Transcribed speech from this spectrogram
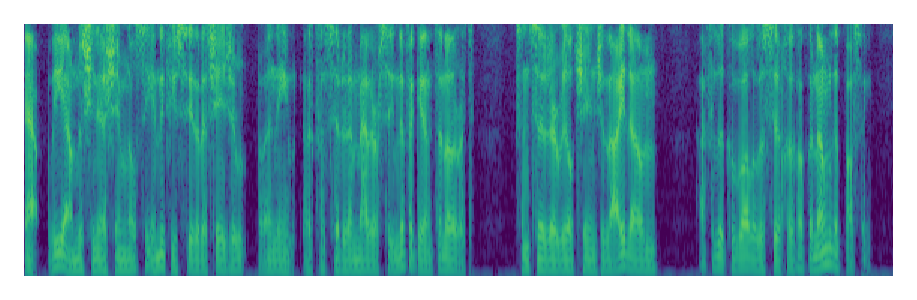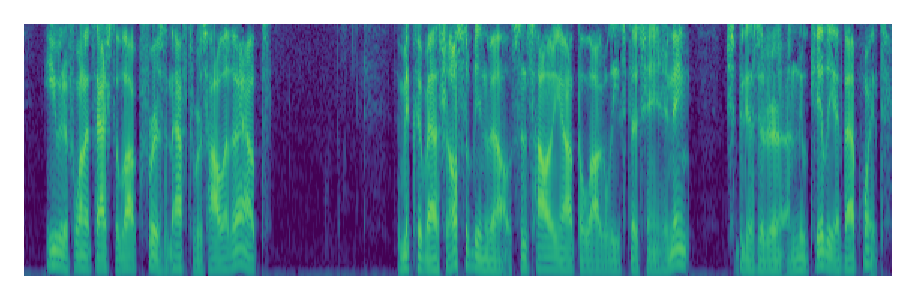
Now, we'll see, and if you see that a change in a uh, name uh, is considered a matter of significance, in other words, considered a real change in the item, even if one attached the log first and afterwards hollowed it out, the mikveh bath should also be invalid, since hollowing out the log leads to a change in name, should be considered a new keli at that point.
